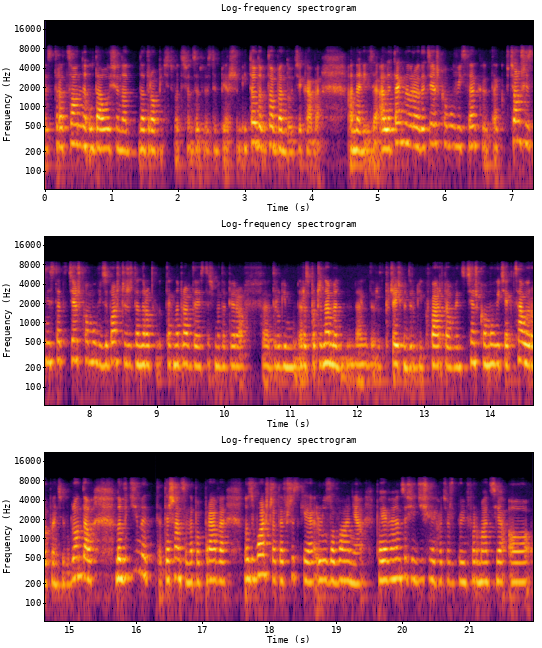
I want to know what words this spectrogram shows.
y, stracony udało się nad, nadrobić w 2021. I to, to będą ciekawe analizy. Ale tak naprawdę ciężko mówić, tak, tak wciąż jest niestety ciężko mówić, zwłaszcza, że ten rok tak naprawdę naprawdę jesteśmy dopiero w drugim, rozpoczynamy, rozpoczęliśmy drugi kwartał, więc ciężko mówić, jak cały rok będzie wyglądał. No widzimy te, te szanse na poprawę, no zwłaszcza te wszystkie luzowania, pojawiające się dzisiaj chociażby informacja o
